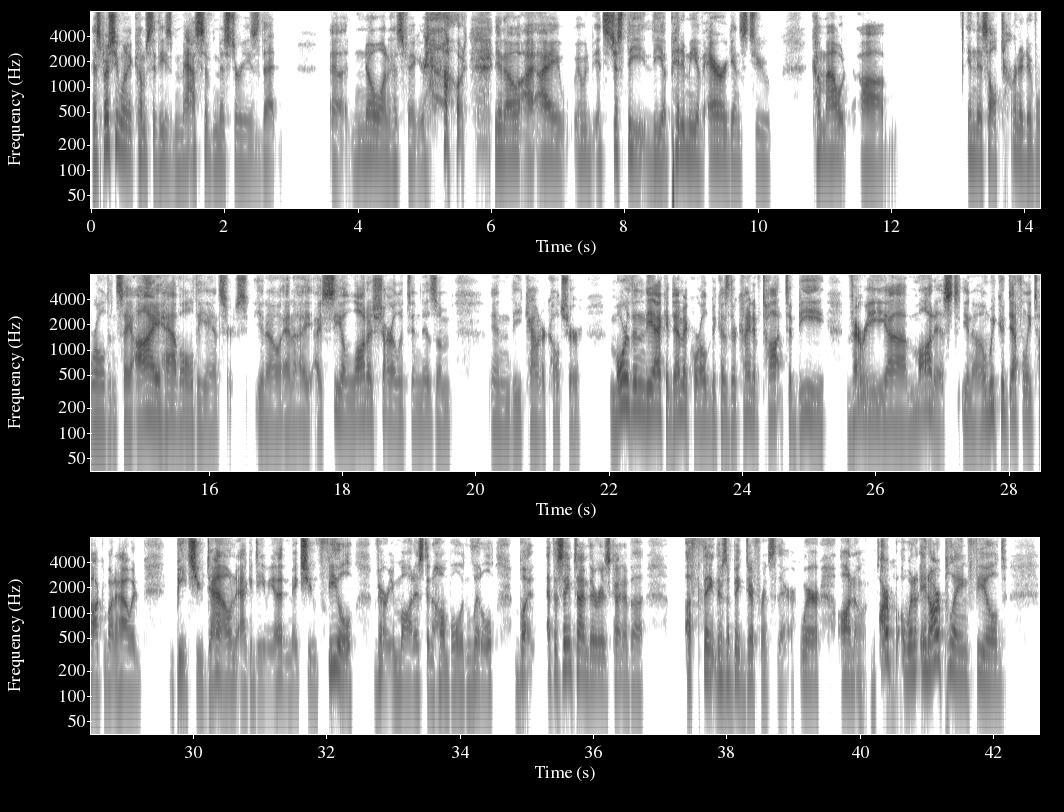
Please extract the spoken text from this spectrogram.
especially when it comes to these massive mysteries that uh, no one has figured out. You know, I, I it would it's just the the epitome of arrogance to come out uh, in this alternative world and say I have all the answers. You know, and I I see a lot of charlatanism in the counterculture more than the academic world because they're kind of taught to be very uh, modest, you know. And we could definitely talk about how it beats you down, academia, and makes you feel very modest and humble and little. But at the same time, there is kind of a a thing. There's a big difference there, where on Oh, our when in our playing field.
